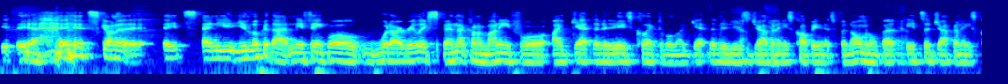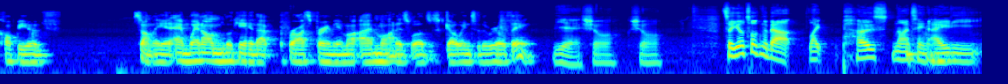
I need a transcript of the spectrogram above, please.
yeah, it's gonna it's and you you look at that and you think, well, would I really spend that kind of money for? I get that it is collectible. I get that it is yeah, a Japanese yeah. copy and it's phenomenal, but yeah. it's a Japanese copy of something. And when I'm looking at that price premium, I might as well just go into the real thing. Yeah, sure, sure. So you're talking about like post 1980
